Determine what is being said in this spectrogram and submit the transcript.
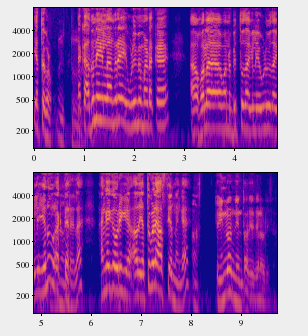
ಎತ್ತುಗಳು. ಯಾಕೆ ಅದನ್ನೇ ಇಲ್ಲ ಅಂದ್ರೆ ಉಳುಮೆ ಮಾಡಕ ಹೊಲವನ್ನು ಬಿತ್ತೋದಾಗ್ಲಿ ಉಳಿಯೋದಾಗ್ಲಿ ಏನೂ ಆಗ್ತಾ ಇರಲ್ಲ. ಹಂಗಾಗಿ ಅವರಿಗೆ ಆ ಎತ್ತುಗಳೇ ಆಸ್ತಿ ಅಂದಂಗ. ಇನ್ನೊಂದ್ ನಿಂತಿದೆ ನೋಡಿ ಸರ್.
